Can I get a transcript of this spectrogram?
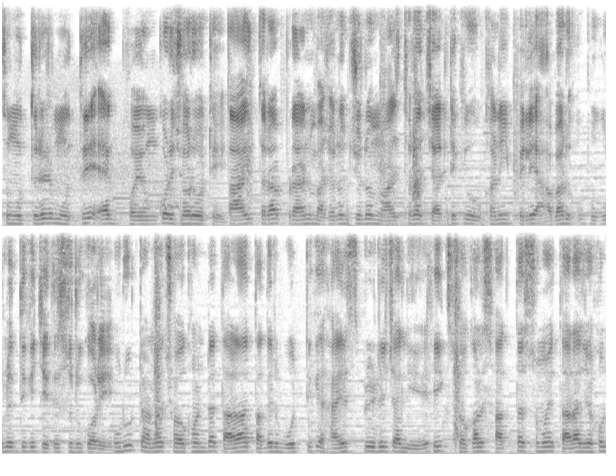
সমুদ্রের মধ্যে এক ভয়ঙ্কর ঝড় ওঠে। তাই তারা প্রাণ বাঁচানোর জন্য মাছ ধরার জালটিকে ওখানেই ফেলে আবার উপকূলের দিকে যেতে শুরু করে। পুরো টানা ছ ঘণ্টা তারা তাদের বোটটিকে হাই স্পিডে চালিয়ে ঠিক সকাল সাতটার সময় তারা যখন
